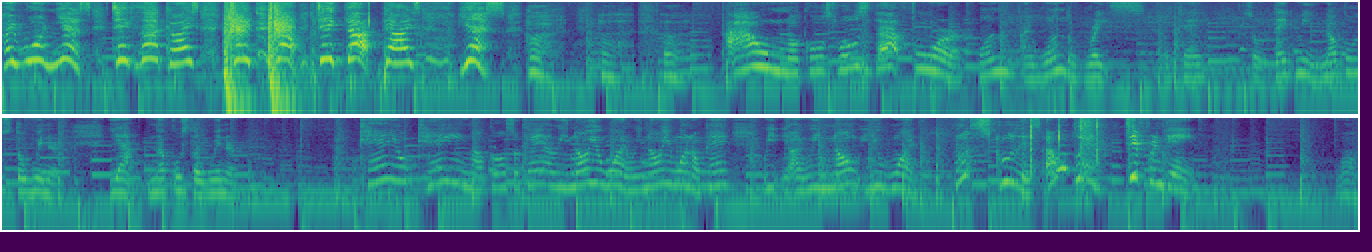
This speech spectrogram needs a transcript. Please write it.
I won, yes! Take that, guys! Take that! Take that, guys! Yes! Ow, Knuckles, what was that for? One, I won the race, okay? So thank me, Knuckles the winner. Yeah, Knuckles the winner. Okay, okay, Knuckles, okay? We know you won. We know you won, okay? We uh, we know you won. Screw this. I want to play a different game. Well,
